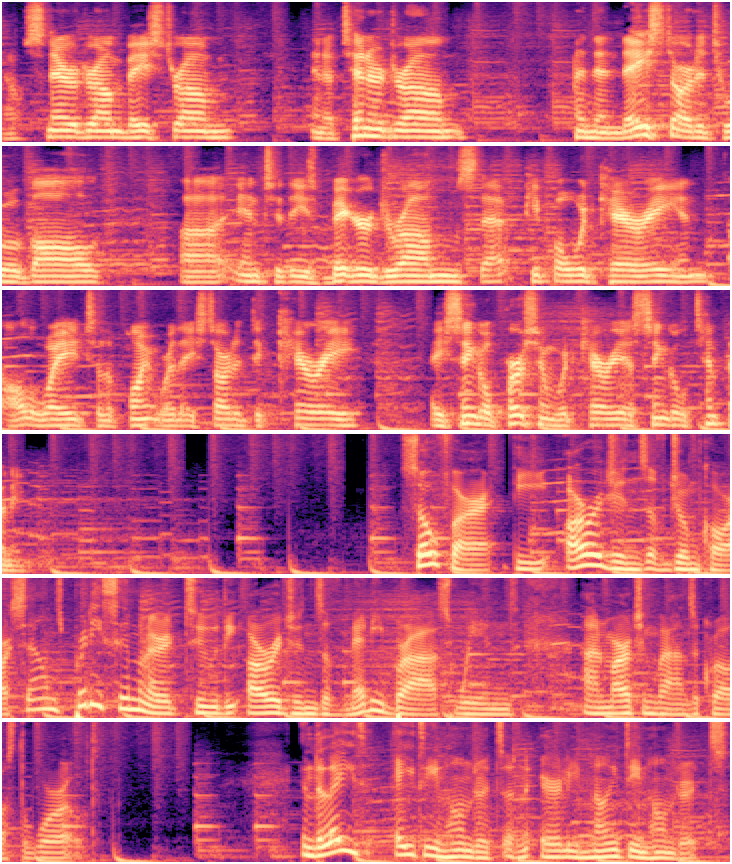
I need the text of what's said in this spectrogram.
know, snare drum, bass drum, and a tenor drum. And then they started to evolve uh, into these bigger drums that people would carry, and all the way to the point where they started to carry a single person would carry a single timpani. So far, the origins of drum corps sounds pretty similar to the origins of many brass, wind, and marching bands across the world. In the late 1800s and early 1900s,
